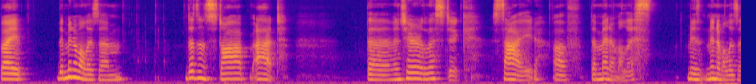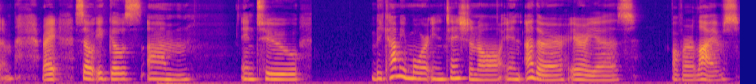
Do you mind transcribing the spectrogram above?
but the minimalism doesn't stop at the materialistic side of the minimalist minimalism, right? So it goes um, into becoming more intentional in other areas of our lives.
